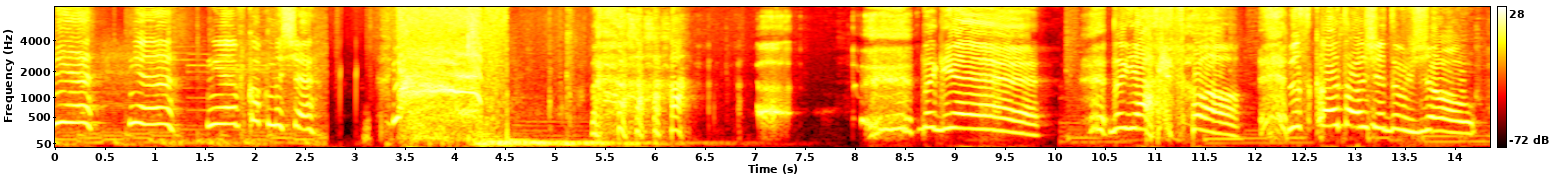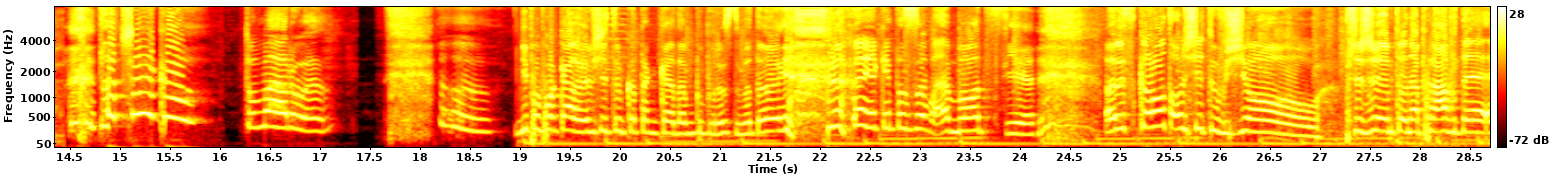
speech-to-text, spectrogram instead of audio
Nie, nie, nie, wkopmy się. No nie! No jak to? No skąd on się tu wziął? Dlaczego? Pomarłem. O, Nie popłakałem się, tylko tak gadam po prostu, bo to... Jakie to są emocje. Ale skąd on się tu wziął? Przeżyłem to naprawdę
